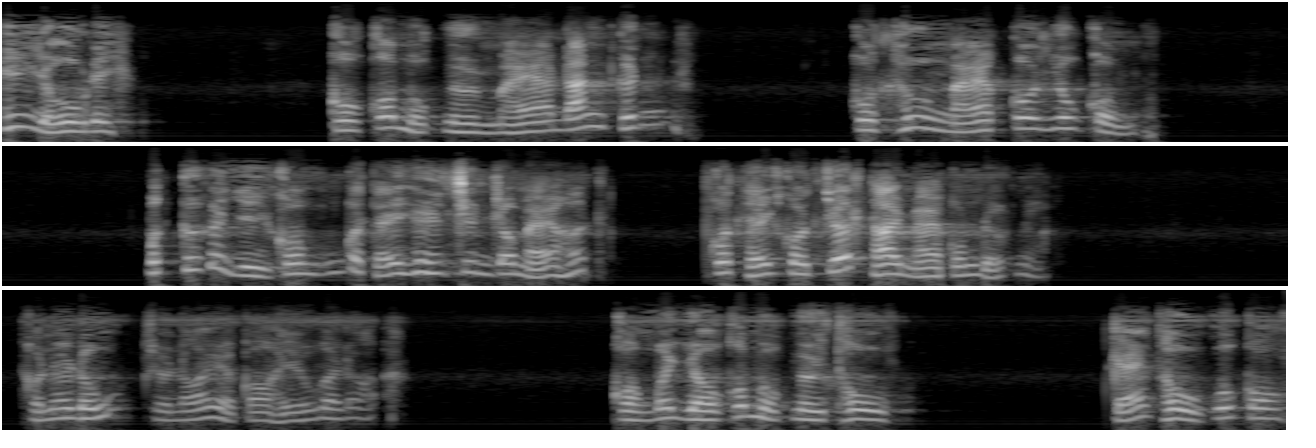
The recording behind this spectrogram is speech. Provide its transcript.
thí dụ đi, cô có một người mẹ đáng kính, cô thương mẹ cô vô cùng. Bất cứ cái gì con cũng có thể hy sinh cho mẹ hết. Có thể cô chết thay mẹ cũng được nữa. Cô nói đúng tôi nói là con hiểu cái đó. Còn bây giờ có một người thù, kẻ thù của cô,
